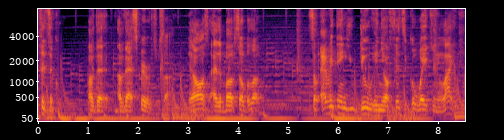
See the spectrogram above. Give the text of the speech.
physical of the of that spiritual side. It all as above, so below. So everything you do in your physical waking life,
